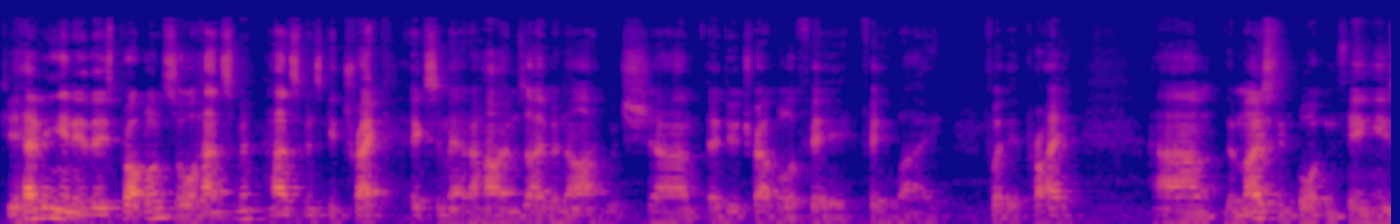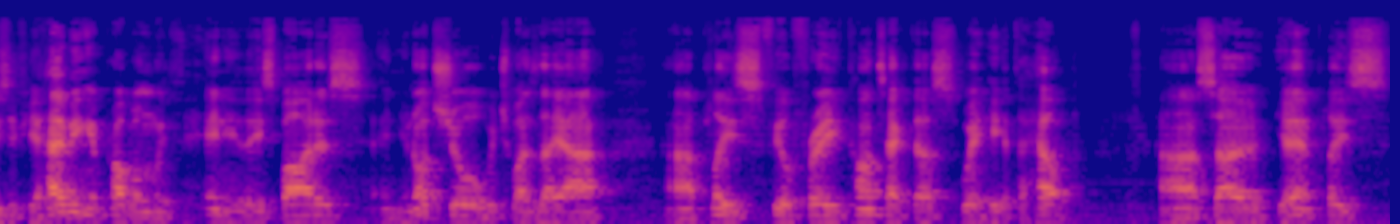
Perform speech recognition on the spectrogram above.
if you're having any of these problems, or huntsmen, huntsmen can track X amount of homes overnight, which um, they do travel a fair, fair way for their prey. Um, the most important thing is if you're having a problem with any of these spiders and you're not sure which ones they are, uh, please feel free, contact us, we're here to help. Uh, so yeah, please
